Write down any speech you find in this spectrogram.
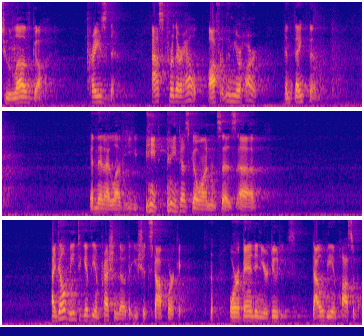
to love God, praise them, ask for their help, offer them your heart, and thank them. And then I love, he, he, he does go on and says, uh, I don't mean to give the impression, though, that you should stop working or abandon your duties. That would be impossible.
